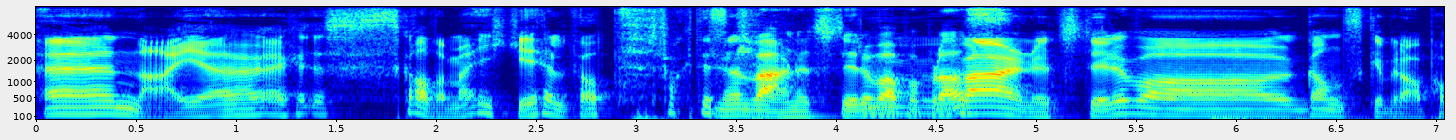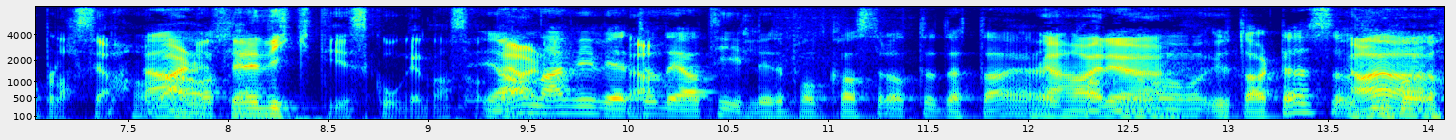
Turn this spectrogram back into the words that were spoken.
Uh, nei, jeg, jeg skada meg ikke i hele tatt, faktisk. Men verneutstyret var på plass? Verneutstyret var ganske bra på plass, ja. Og Ja, verneutstyret okay. er viktig i skogen, altså. Ja, nei, vi vet Ja. jo det av tidligere podkaster at dette eh, Jeg har, kan jo utarte. Så Ja, ja.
